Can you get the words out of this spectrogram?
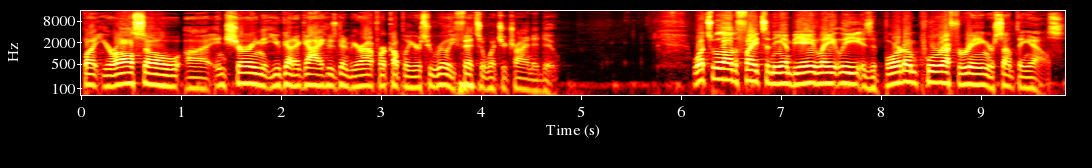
but you're also uh, ensuring that you've got a guy who's going to be around for a couple years who really fits with what you're trying to do. What's with all the fights in the NBA lately? Is it boredom, poor refereeing, or something else?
